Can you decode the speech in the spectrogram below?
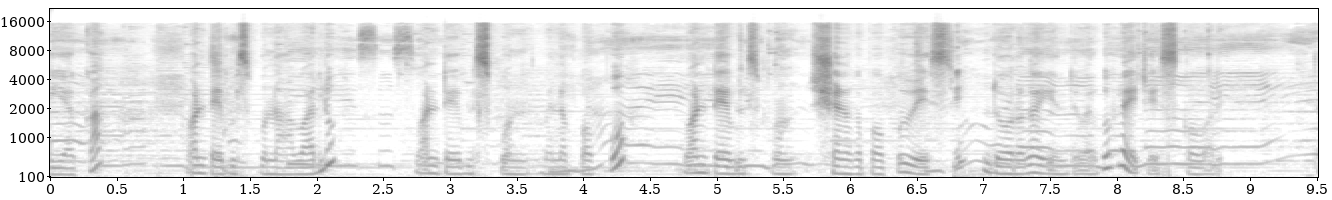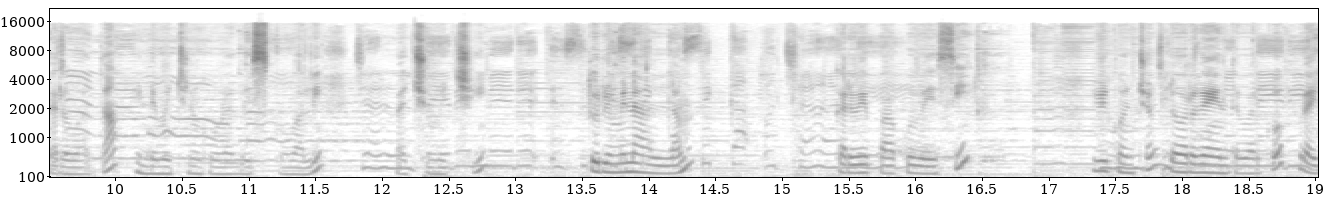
అయ్యాక వన్ టేబుల్ స్పూన్ ఆవాలు వన్ టేబుల్ స్పూన్ మినపప్పు వన్ టేబుల్ స్పూన్ శనగపప్పు వేసి దూరగా అయ్యేంత వరకు ఫ్రై చేసుకోవాలి. తర్వాత ఎండుమిర్చిని కూడా వేసుకోవాలి. పచ్చిమిర్చి తురిమిన అల్లం కరివేపాకు వేసి ఇవి కొంచెం దూరగా అయ్యేంత వరకు ఫ్రై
